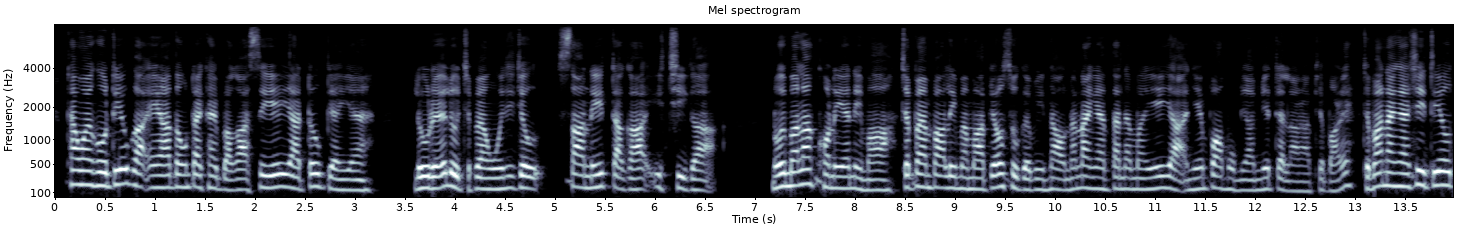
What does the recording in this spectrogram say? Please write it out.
။ထိုင်ဝမ်ကိုတရုတ်ကအင်အားသုံးတိုက်ခိုက်ပါကစီးရဲရတုတ်ပြန်ရန်လိုတယ်လို့ဂျပန်ဝန်ကြီးချုပ်စာနေတာကာအီချီကနိုဝင်ဘာလ9ရက်နေ့မှာဂျပန်ပါလီမန်မှာပြောဆိုခဲ့ပြီးနောက်နှစ်နိုင်ငံတန်တမာရေးရအငင်းပွားမှုများမြင့်တက်လာတာဖြစ်ပါတယ်။ဂျပန်နိုင်ငံရှိတရုတ်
